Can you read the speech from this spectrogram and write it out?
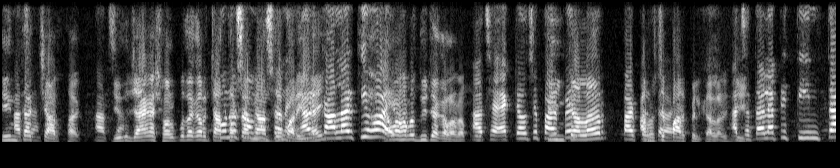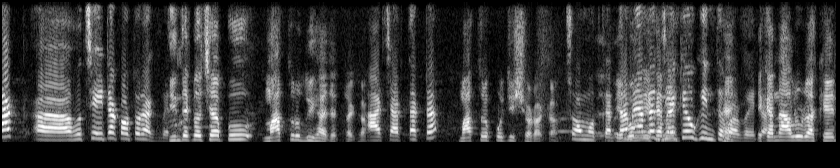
তিন থাক আচ্ছা। চার থাক। আচ্ছা। যেহেতু জায়গা স্বল্পতার কারণে চার কোনো থাক আমি আনতে পারি নাই। কালার কি হয়? আমার হবে দুইটা কালার আপু আচ্ছা একটা হচ্ছে পার্পল কালার আর হচ্ছে পার্পল কালার জি। আচ্ছা তাহলে আপনি তিন আহ, হচ্ছে এটা কত রাখবেন? তিন থাকটা হচ্ছে আপু মাত্র দুই হাজার টাকা। আর চার তাকটা মাত্র পঁচিশশো টাকা। চমৎকার। এবং মানে আমরা যে কেউ কিনতে হ্যাঁ, পারব এটা। এখানে আলু রাখেন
